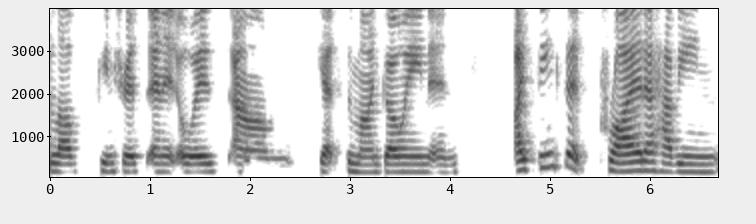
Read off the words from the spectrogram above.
I love Pinterest and it always um, gets the mind going. And I think that prior to having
